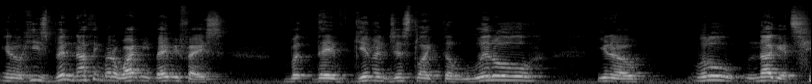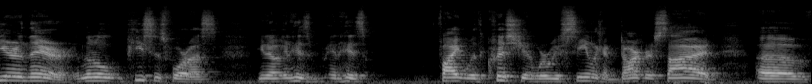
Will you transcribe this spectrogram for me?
you know, he's been nothing but a white meat babyface, but they've given just like the little, you know, little nuggets here and there, little pieces for us, you know, in his in his fight with Christian where we've seen like a darker side of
